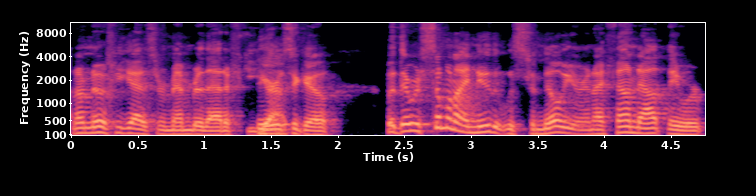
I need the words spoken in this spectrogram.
I don't know if you guys remember that a few Yeah. years ago, but there was someone I knew that was familiar, and I found out they were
